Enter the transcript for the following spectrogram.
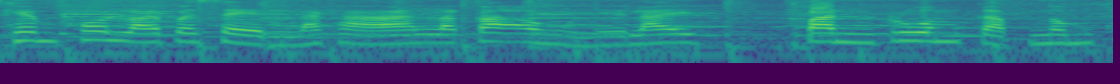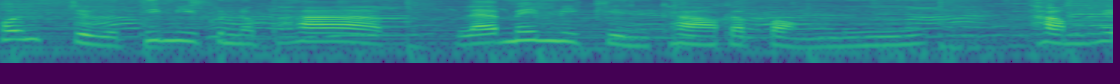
เข้มข้นร้อยเปอร์เซ็นต์นะคะ แล้วก็องุ่นในไร่ปั่นรวมกับนมข้นจืดที่มีคุณภาพ และไม่มีกลิ่นคาวกระป๋องนี้ ทำให้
